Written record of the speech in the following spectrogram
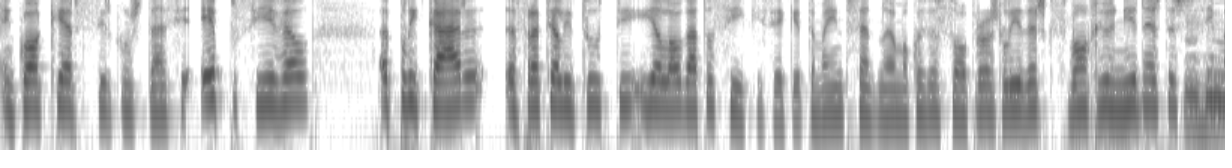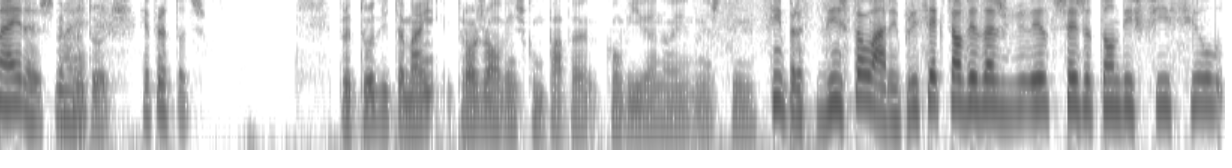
em qualquer circunstância, é possível aplicar a Fratelli Tutti e a Laudato Si, que isso é que é também interessante, não é uma coisa só para os líderes que se vão reunir nestas uhum. cimeiras, é não é? para todos. É para todos. Para todos e também para os jovens, como o Papa convida, não é? Neste... Sim, para se desinstalarem. Por isso é que talvez às vezes seja tão difícil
